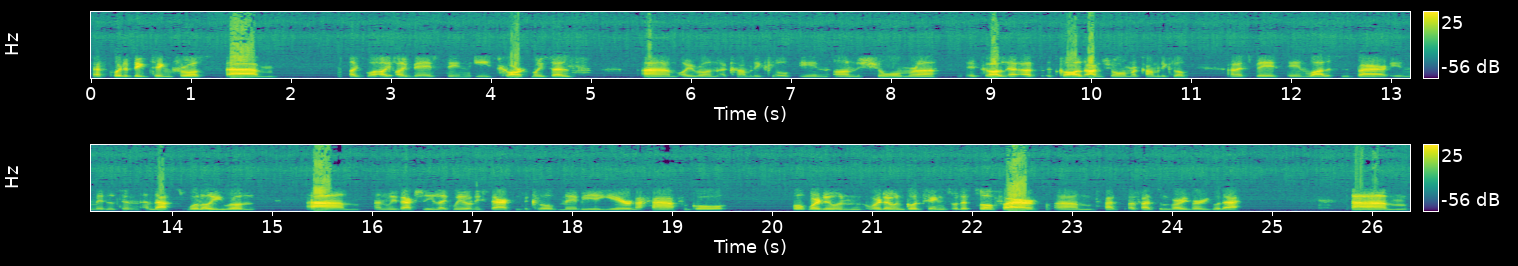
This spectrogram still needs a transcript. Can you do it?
that's quite a big thing for us. Um, I, I'm based in East Cork myself. Um, I run a comedy club in on Shomra. It's called uh, it's called on Shomra Comedy Club, and it's based in Wallace's Bar in Midleton, and that's what I run. Um, and we've actually like we only started the club maybe a year and a half ago, but we're doing we're doing good things with it so far. Um, I've had, I've had some very very good acts. Um,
